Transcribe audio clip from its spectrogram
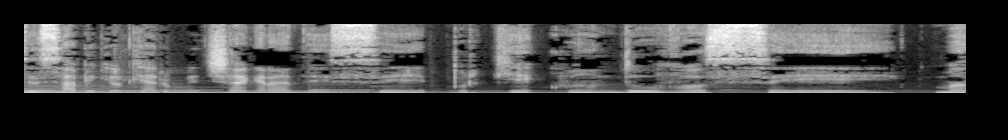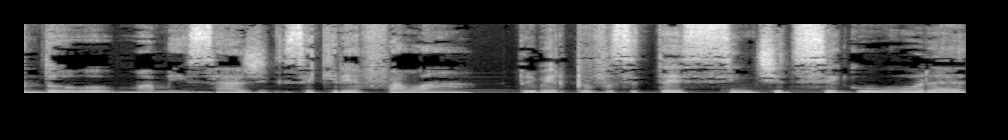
Você sabe que eu quero muito te agradecer, porque quando você mandou uma mensagem que você queria falar, primeiro por você ter se sentido segura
